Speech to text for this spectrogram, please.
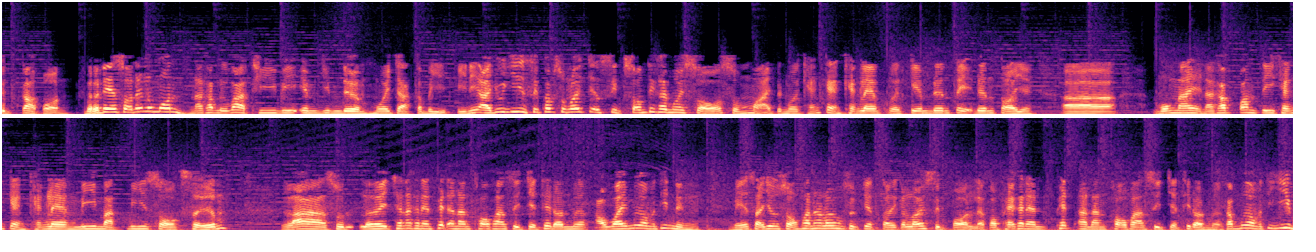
119ปอนด์เบอร์เดย์สอนนรมนนะครับหรือว่า TBM ยิมเดิมมวยจากกระบี่ปีนี้อายุ 20ครับสูง170ซ้อมที่ค่ายมวยโสสมหมายเป็นมวยแข็งแกร่งแข็งแรงเปิดเกมเดินเตะเดินต่อยอ่าวงในนะครับปั้มตีแข็งแกร่งแข็งแรงมีหมัดมีศอกเสริม ล่าสุดเลยชนะคะแนนเพชรอนันต์ทอพันสิเจ็ดที่ดอนเมืองเอาไว้เมื่อวันที่ 1 เมษายน 2567 ต่อยกัน 110 ปอนด์แล้วก็แพ้คะแนนเพชรอนันต์ทอพันสิเจ็ดที่ดอนเมืองครับเมื่อวันที่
